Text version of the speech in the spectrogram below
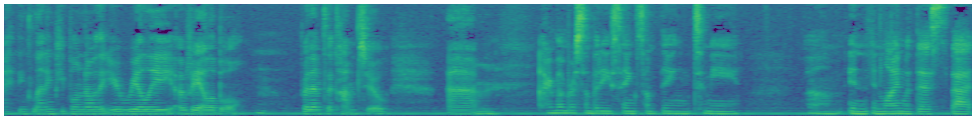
I think letting people know that you're really available mm. for them to come to. Um, I remember somebody saying something to me um, in in line with this that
